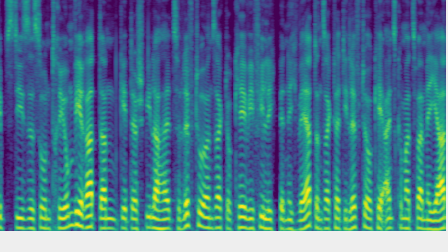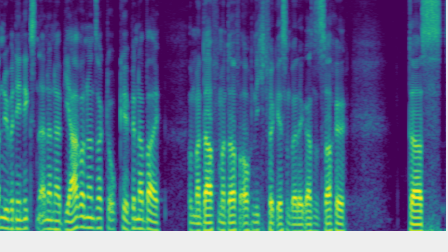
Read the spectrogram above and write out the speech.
gibt es dieses so ein Triumvirat, dann geht der Spieler halt zur Lift-Tour und sagt, okay, wie viel ich bin ich wert? Dann sagt halt die Lift-Tour, okay, 1,2 Milliarden über die nächsten eineinhalb Jahre und dann sagt er, okay, bin dabei. Und man darf, man darf auch nicht vergessen bei der ganzen Sache, dass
